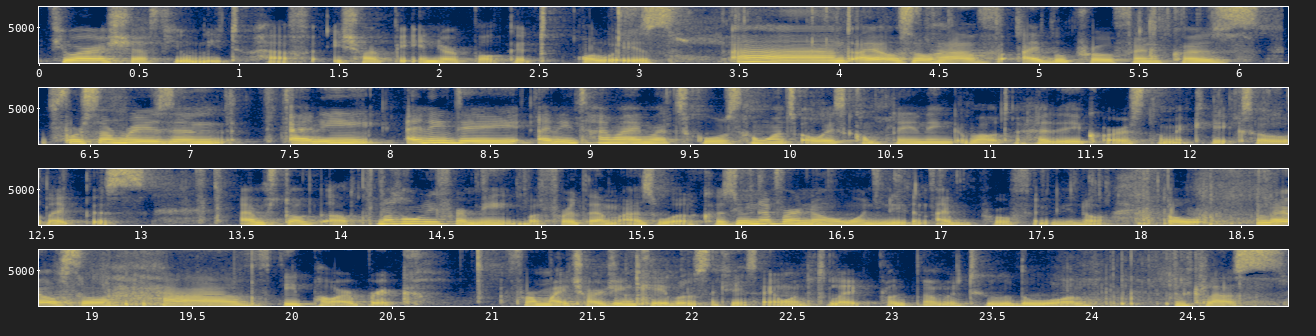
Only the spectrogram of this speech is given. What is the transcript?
If you are a chef, you need to have a Sharpie in your pocket always. And I also have ibuprofen because for some reason, any any day, anytime I'm at school, someone's always complaining about a headache or a stomach ache. So like this, I'm stocked up, not only for me, but for them as well. Because you never know when you need an ibuprofen, you know. Oh, and I also have the power brick for my charging cables in case I want to like plug them into the wall in class.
